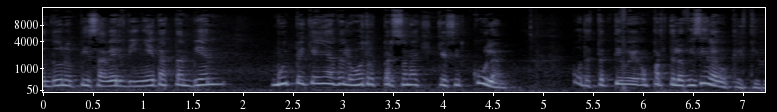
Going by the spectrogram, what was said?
donde uno empieza a ver viñetas también muy pequeñas de los otros personajes que circulan. Puta, está el tipo que comparte la oficina con Cristi,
